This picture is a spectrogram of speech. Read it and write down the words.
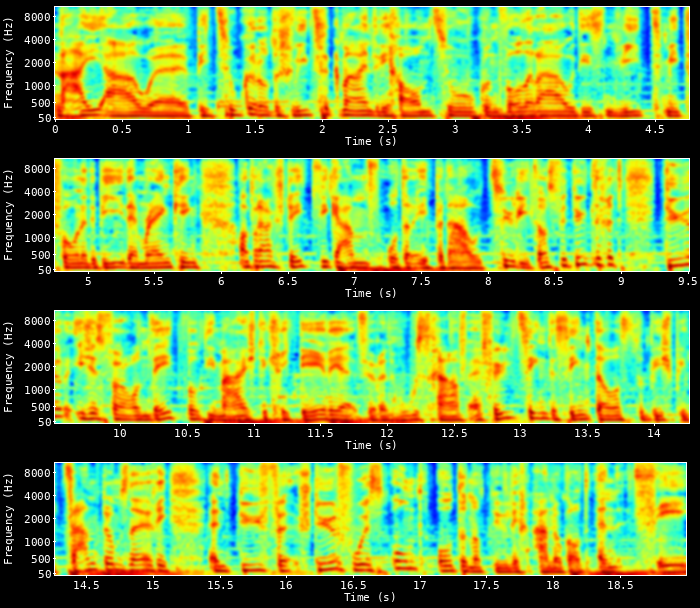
Nein, auch äh, bei Zuger- oder Schweizer Gemeinden wie Kamzug und Wollerau, die sind weit mit vorne dabei in diesem Ranking. Aber auch Städte wie Genf oder eben auch Zürich. Das verdeutlicht, teuer ist es vor allem dort, wo die meisten Kriterien für einen Hauskauf erfüllt sind. Das sind das zum Beispiel Zentrumsnähe, ein tiefer Steuerfuß und oder natürlich auch noch ein See.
